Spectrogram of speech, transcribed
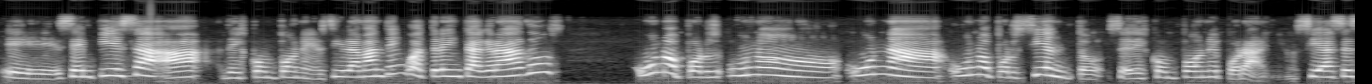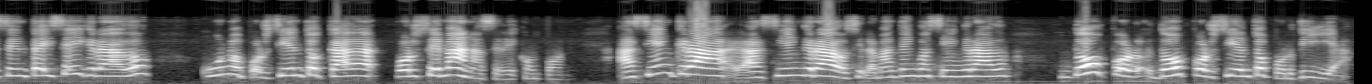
eh, se empieza a descomponer. Si la mantengo a 30 grados, 1%, por, 1, una, 1 se descompone por año. Si a 66 grados, 1% cada, por semana se descompone a 100, a 100 grados, si la mantengo a 100 grados, 2%, por, 2 por día.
